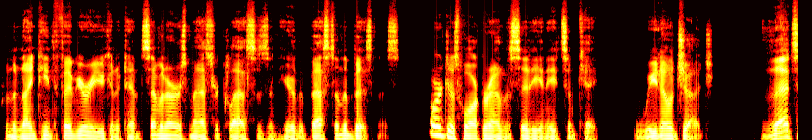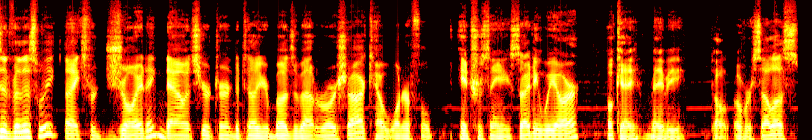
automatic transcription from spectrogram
From the 19th of February, you can attend seminars, master classes, and hear the best in the business, or just walk around the city and eat some cake. We don't judge. That's it for this week. Thanks for joining. Now it's your turn to tell your buds about Rorschach, how wonderful, interesting, and exciting we are. Okay, maybe don't oversell us,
